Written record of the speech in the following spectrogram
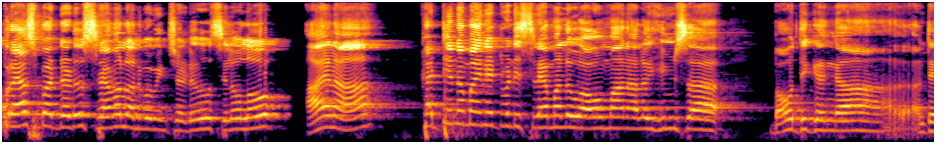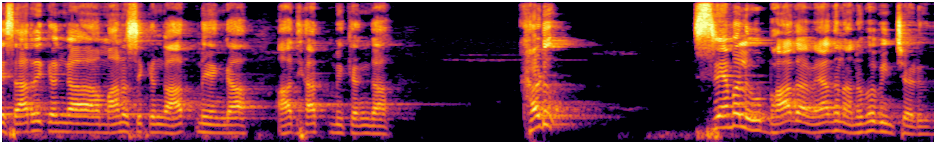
ప్రయాసపడ్డాడు శ్రమలు అనుభవించాడు. సిలువలో ఆయన కఠినమైనటువంటి శ్రమలు అవమానాలు హింస భౌతికంగా అంటే శారీరకంగా మానసికంగా ఆత్మీయంగా ఆధ్యాత్మికంగా కడు శ్రమలు బాధ వేదన అనుభవించాడు.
